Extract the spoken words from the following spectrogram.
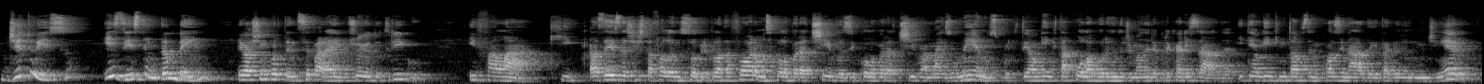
Dito isso, existem também eu acho importante separar o joio do trigo e falar que às vezes a gente está falando sobre plataformas colaborativas e colaborativa mais ou menos, porque tem alguém que está colaborando de maneira precarizada e tem alguém que não está fazendo quase nada e está ganhando muito dinheiro.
